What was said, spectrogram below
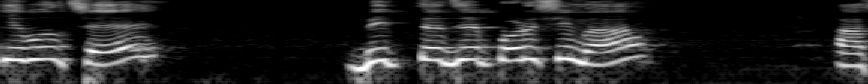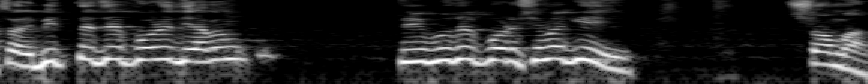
কি বলছে? বৃত্তের যে পরিসীমা সরি বৃত্তের যে পরিধি এবং ত্রিভুজের পরিসীমা কি? সমান।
